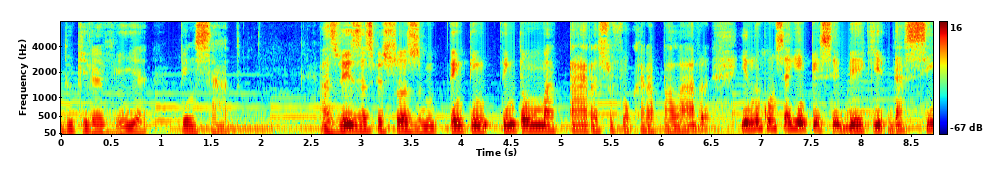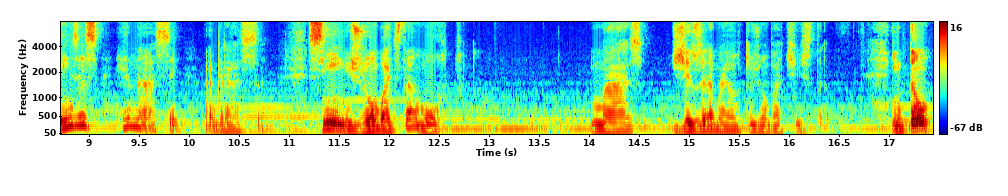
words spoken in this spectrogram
do que ele havia pensado. Às vezes as pessoas tentem, tentam matar, sufocar a palavra e não conseguem perceber que das cinzas renasce a graça. Sim, João Batista está morto, mas Jesus era maior que João Batista. Então,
